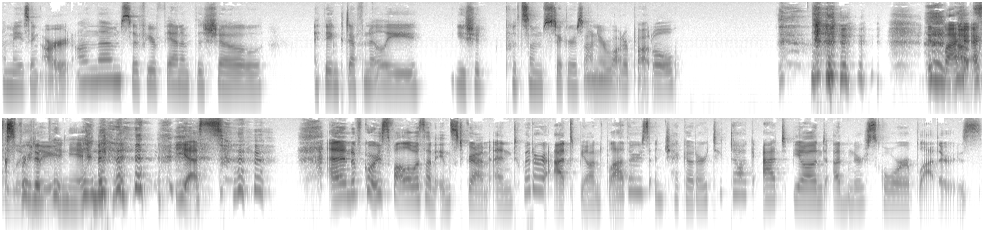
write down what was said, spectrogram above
amazing art on them. So if you're a fan of the show, I think definitely you should put some stickers on your water bottle. In my expert opinion. yes. and of course, follow us on Instagram and Twitter at Beyond Blathers and check out our TikTok at Beyond underscore Blathers.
